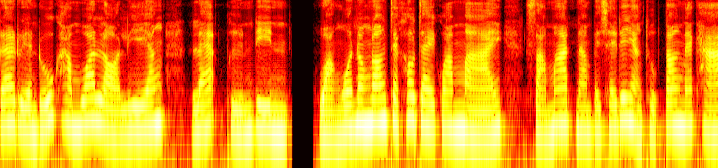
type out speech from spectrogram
ได้เรียนรู้คำว่าหล่อเลี้ยง และผืนดิน หวังว่าน้องๆจะเข้าใจความหมาย สามารถนำไปใช้ได้อย่างถูกต้องนะคะ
